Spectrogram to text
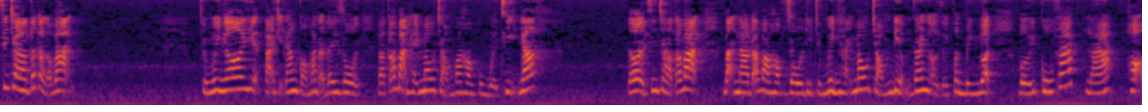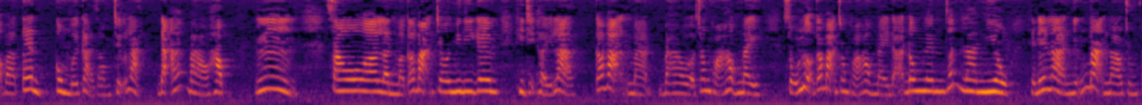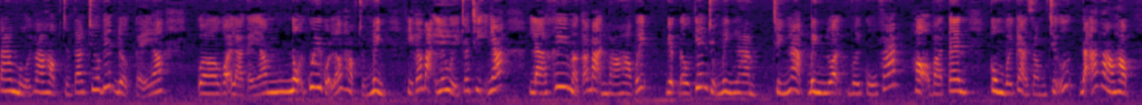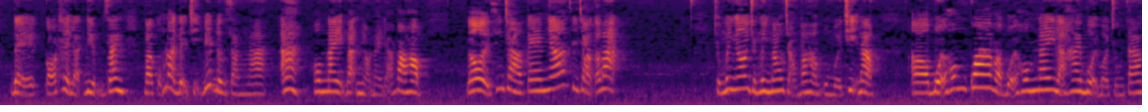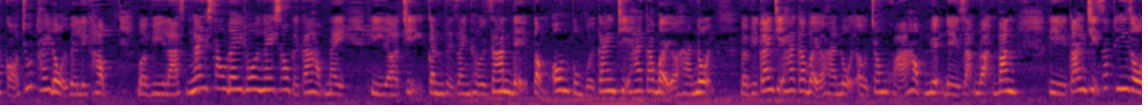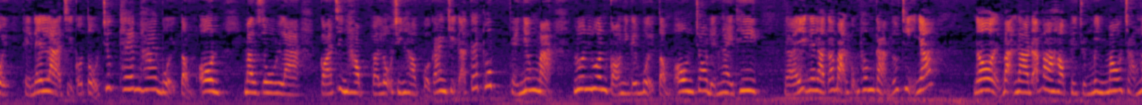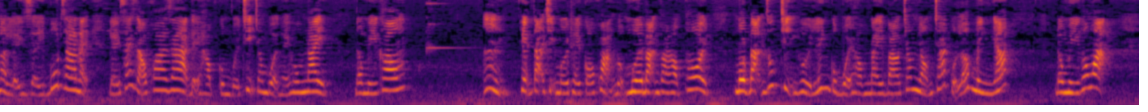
Xin chào tất cả các bạn. Chúng mình ơi, hiện tại chị đang có mặt ở đây rồi Và các bạn hãy mau chóng vào học cùng với chị nhé Rồi, xin chào các bạn. Bạn nào đã vào học rồi thì chúng mình hãy mau chóng điểm danh ở dưới phần bình luận Với cú pháp là họ và tên cùng với cả dòng chữ là đã vào học. Uhm. Sau ờ, lần mà các bạn chơi mini game thì chị thấy là các bạn mà vào ở trong khóa học này số lượng các bạn trong khóa học này đã đông lên rất là nhiều. Thế nên là những bạn nào chúng ta mới vào học chúng ta chưa biết được cái uh, gọi là cái um, nội quy của lớp học chúng mình thì các bạn lưu ý cho chị nhé là khi mà các bạn vào học ấy việc đầu tiên chúng mình làm chính là bình luận với cú pháp họ và tên cùng với cả dòng chữ đã vào học để có thể là điểm danh. Và cũng là để chị biết được rằng là à hôm nay bạn nhỏ này đã vào học rồi, xin chào các em nhé, xin chào các bạn. Chúng mình ơi, chúng mình mau chóng vào học cùng với chị nào. À, Buổi hôm qua và buổi hôm nay là hai buổi mà chúng ta có chút thay đổi về lịch học. Bởi vì là ngay sau đây thôi, ngay sau cái ca học này Thì uh, chị cần phải dành thời gian để tổng ôn cùng với các anh chị 2K7 ở Hà Nội bởi vì các anh chị 2K7 ở Hà Nội ở trong khóa học luyện đề dạng đoạn văn thì các anh chị sắp thi rồi thế nên là chị có tổ chức thêm hai buổi tổng ôn mặc dù là quá trình học và lộ trình học của các anh chị đã kết thúc thế nhưng mà luôn luôn có những cái buổi tổng ôn cho đến ngày thi đấy nên là các bạn cũng thông cảm giúp chị nhé rồi, bạn nào đã vào học thì chúng mình mau chóng là lấy giấy bút ra này, lấy sách giáo khoa ra để học cùng với chị trong buổi ngày hôm nay. Đồng ý không? Ừ, hiện tại chị mới thấy có khoảng độ 10 bạn vào học thôi. Một bạn giúp chị gửi link của buổi học này vào trong nhóm chat của lớp mình nhé. Đồng ý không ạ?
